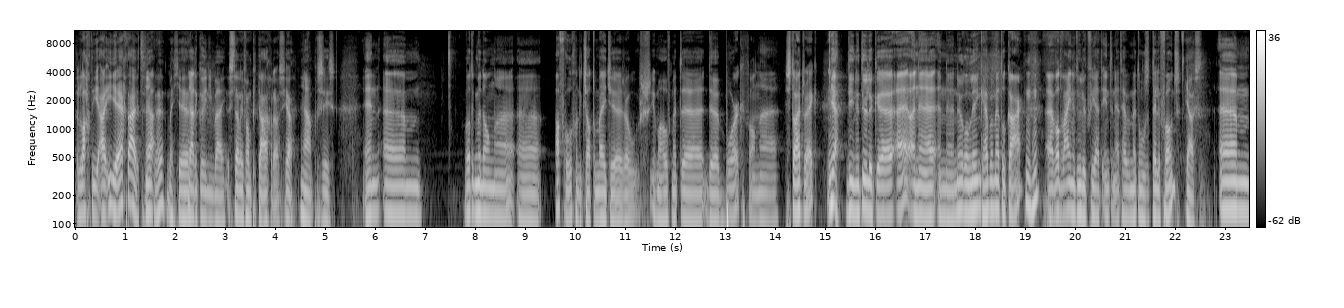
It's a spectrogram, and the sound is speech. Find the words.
lacht die AI je echt uit. Ja. Hè? Met je Ja, daar kun je niet bij. stelling van Pythagoras. Ja. Ja, precies. En ehm, wat ik me dan eh, eh, afvroeg, want ik zat een beetje zo in mijn hoofd met eh, de Borg van Star Trek. Ja. Die natuurlijk een, een eh, neural link hebben met elkaar. Mhm. Wat wij natuurlijk via het internet hebben met onze telefoons. Juist. Ehm,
